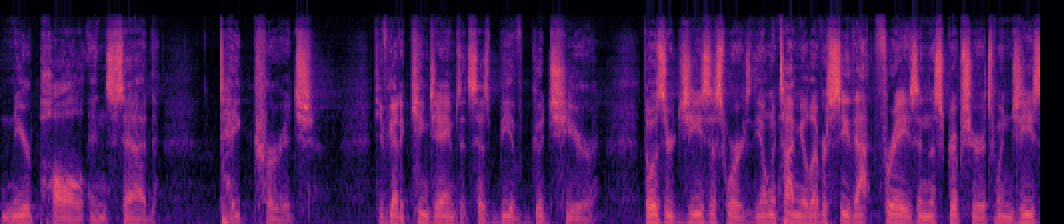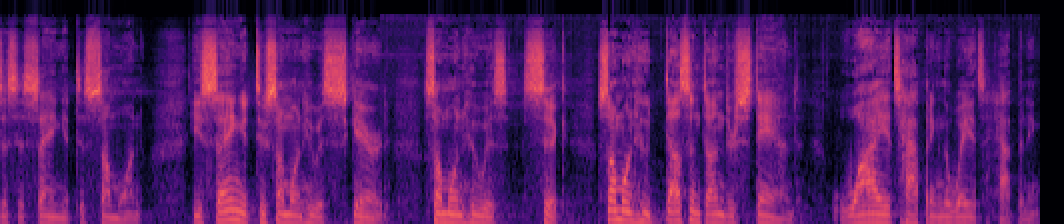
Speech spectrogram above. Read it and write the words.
near Paul and said, Take courage. If you've got a King James, it says, Be of good cheer. Those are Jesus' words. The only time you'll ever see that phrase in the scripture, it's when Jesus is saying it to someone. He's saying it to someone who is scared someone who is sick, someone who doesn't understand why it's happening the way it's happening.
